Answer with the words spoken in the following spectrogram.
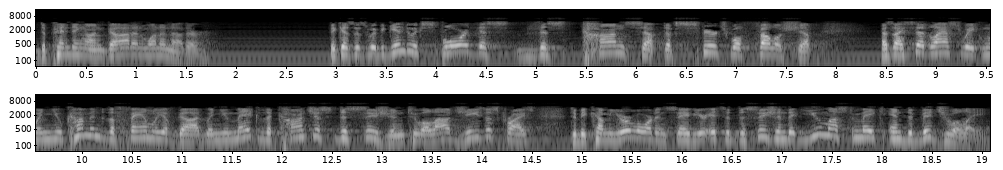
depending on God and one another. Because as we begin to explore this, this concept of spiritual fellowship, as I said last week, when you come into the family of God, when you make the conscious decision to allow Jesus Christ to become your Lord and Savior, it's a decision that you must make individually.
